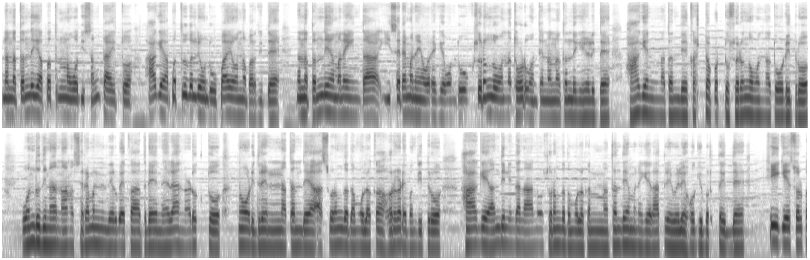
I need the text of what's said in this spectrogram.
ನನ್ನ ತಂದೆಗೆ ಆ ಪತ್ರನ ಓದಿ ಸಂಕಟ ಆಯಿತು. ಹಾಗೆ ಆ ಪತ್ರದಲ್ಲಿ ಒಂದು ಉಪಾಯವನ್ನು ಬರೆದಿದ್ದೆ. ನನ್ನ ತಂದೆಯ ಮನೆಯಿಂದ ಈ ಸೆರೆಮನೆಯವರೆಗೆ ಒಂದು ಸುರಂಗವನ್ನು ತೋಡುವಂತೆ ನನ್ನ ತಂದೆಗೆ ಹೇಳಿದ್ದೆ. ಹಾಗೆ ನನ್ನ ತಂದೆ ಕಷ್ಟಪಟ್ಟು ಸುರಂಗವನ್ನು ತೋಡಿದ್ರು. ಒಂದು ದಿನ ನಾನು ಸೆರೆಮನೆಯಲ್ಲಿರಬೇಕಾದ್ರೆ ನೆಲ ನಡುಕ್ತು ನೋಡಿದರೆ ನನ್ನ ತಂದೆ ಆ ಸುರಂಗದ ಮೂಲಕ ಹೊರಗಡೆ ಬಂದಿದ್ದರು ಹಾಗೆ ಅಂದಿನಿಂದ ನಾನು ಸುರಂಗದ ಮೂಲಕ ನನ್ನ ತಂದೆಯ ಮನೆಗೆ ರಾತ್ರಿಯ ವೇಳೆ ಹೋಗಿ ಬರ್ತಾ ಇದ್ದೆ ಹೀಗೆ ಸ್ವಲ್ಪ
